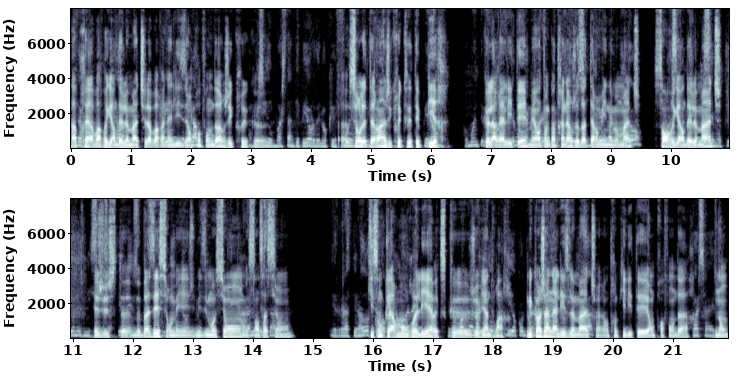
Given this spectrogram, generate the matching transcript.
Après avoir regardé le match et l'avoir analysé en profondeur, j'ai cru que euh, sur le terrain, j'ai cru que c'était pire que la réalité. Mais en tant qu'entraîneur, je dois terminer mon match sans regarder le match et juste euh, me baser sur mes, mes émotions, mes sensations qui sont clairement reliés avec ce que je viens de voir. Mais quand j'analyse le match en tranquillité, en profondeur, non,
